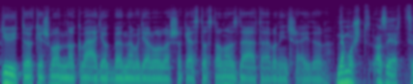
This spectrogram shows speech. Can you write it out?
gyűjtök, és vannak vágyak bennem, hogy elolvassak ezt, azt, amaz, de általában nincs rá időm. De most azért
